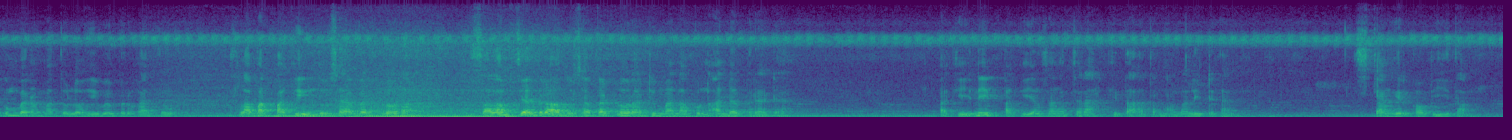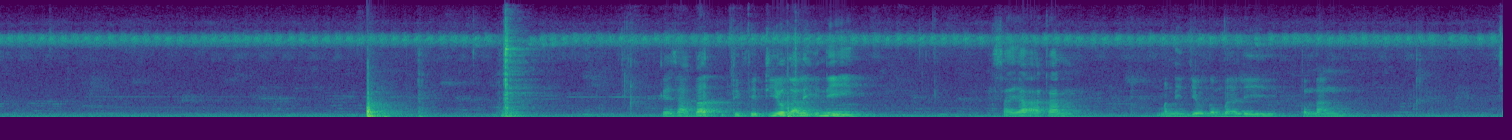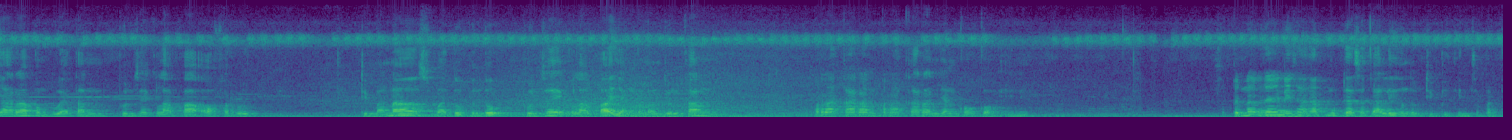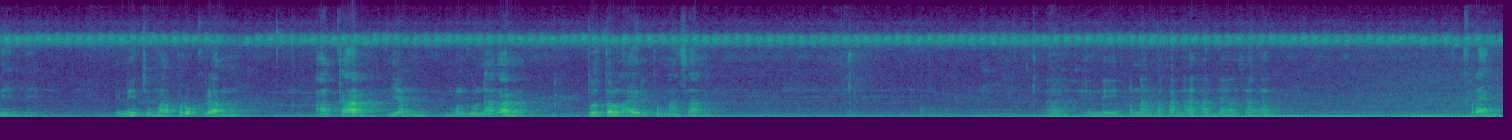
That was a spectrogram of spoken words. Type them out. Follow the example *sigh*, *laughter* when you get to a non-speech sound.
Assalamualaikum warahmatullahi wabarakatuh. Selamat pagi untuk sahabat Flora. Salam sejahtera untuk sahabat Flora di mana pun Anda berada. Pagi ini pagi yang sangat cerah Kita akan awali dengan secangkir kopi hitam. Oke sahabat, di video kali ini saya akan meninjau kembali tentang cara pembuatan bonsai kelapa overroot di mana suatu bentuk bonsai kelapa yang menonjolkan perakaran-perakaran yang kokoh ini. Sebenarnya ini sangat mudah sekali untuk dibikin seperti ini. Ini cuma program akar yang menggunakan botol air kemasan. Nah ini penampakan akarnya sangat keren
